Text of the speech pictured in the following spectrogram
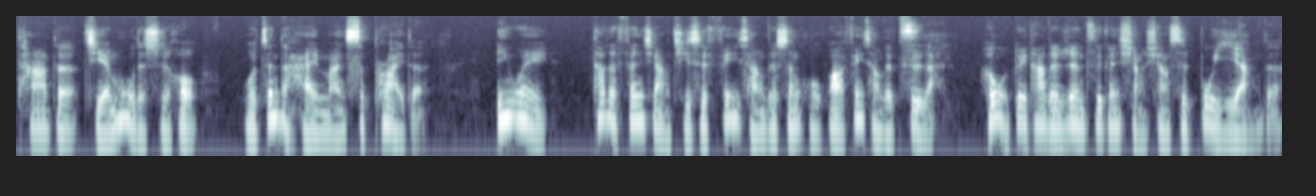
他的节目的时候，我真的还蛮 surprise 的，因为他的分享其实非常的生活化，非常的自然，和我对他的认知跟想象是不一样的。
